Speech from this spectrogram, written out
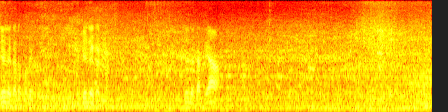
જય જયકાર જય જયકાર જય જયકાર ત્યાં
